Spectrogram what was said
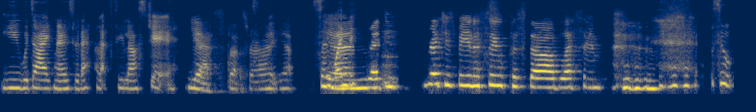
you were diagnosed with epilepsy last year. Yes, that's right. Yeah. So yeah, when did Reggie, Reggie's been a superstar, bless him. so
